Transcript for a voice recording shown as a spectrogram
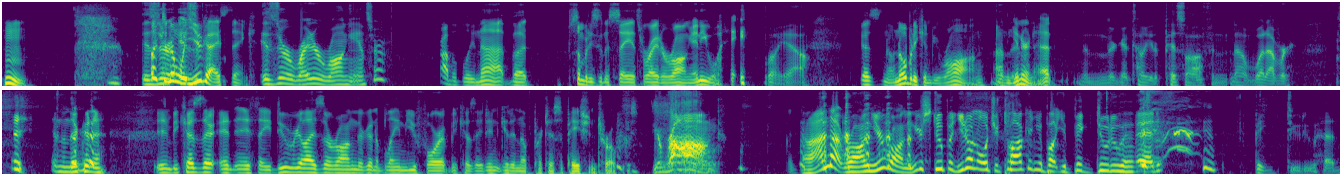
Hmm. Is like there to know what is- you guys think. is there a right or wrong answer? Probably not, but somebody's going to say it's right or wrong anyway. Well, yeah. Because no, nobody can be wrong on the internet. And they're gonna tell you to piss off and no, whatever. and then they're gonna and because they're and if they do realize they're wrong they're gonna blame you for it because they didn't get enough participation trophies You're wrong. No, i'm not wrong you're wrong and you're stupid you don't know what you're talking about you big doo-doo head Big doo doo head.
